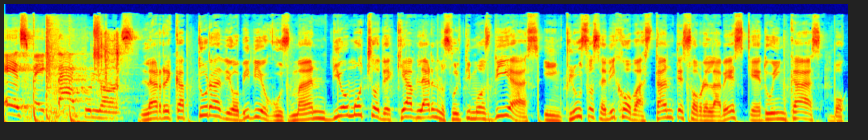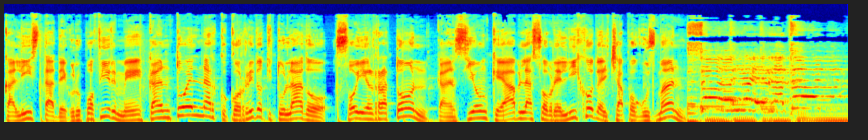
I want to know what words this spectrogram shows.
Espectáculos. La recaptura de Ovidio Guzmán dio mucho de qué hablar en los últimos días. Incluso se dijo bastante sobre la vez que Edwin Cass, vocalista de Grupo Firme, cantó el narcocorrido titulado Soy el ratón, canción que habla sobre el hijo del Chapo Guzmán. Soy el ratón,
